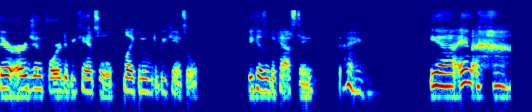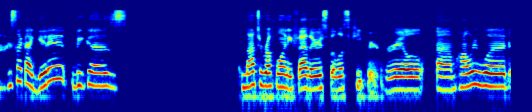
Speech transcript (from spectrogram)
They're urging for it to be canceled like the movie to be canceled because of the casting. Dang. yeah and it's like i get it because not to ruffle any feathers but let's keep it real. Um hollywood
